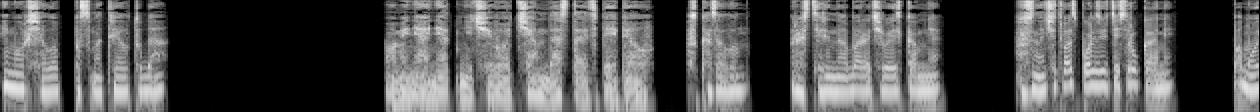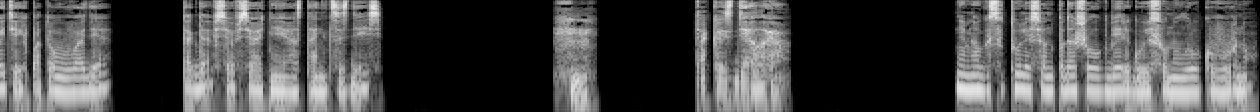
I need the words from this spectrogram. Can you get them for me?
и, морща лоб, посмотрел туда. «У меня нет ничего, чем достать пепел», — сказал он, растерянно оборачиваясь ко мне. «Значит, воспользуйтесь руками. Помойте их потом в воде. Тогда все-все от нее останется здесь». «Хм, так и сделаю». Немного сутулясь, он подошел к берегу и сунул руку в урну.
